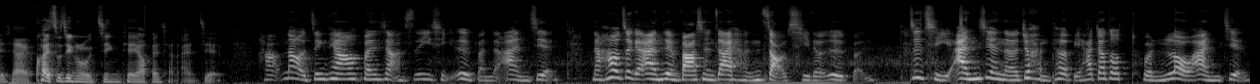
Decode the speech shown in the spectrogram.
接下来快速进入今天要分享的案件。好，那我今天要分享是一起日本的案件，然后这个案件发生在很早期的日本。这起案件呢就很特别，它叫做臀肉案件。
